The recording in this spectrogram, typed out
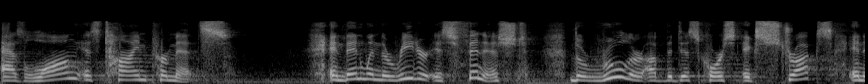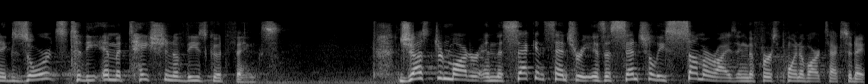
as long as time permits. And then, when the reader is finished, the ruler of the discourse instructs and exhorts to the imitation of these good things. Justin Martyr in the second century is essentially summarizing the first point of our text today.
